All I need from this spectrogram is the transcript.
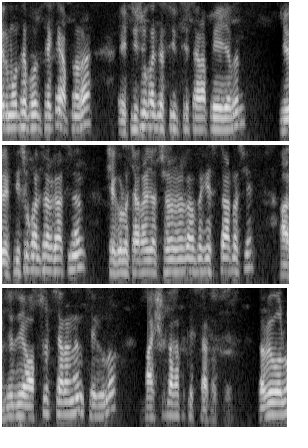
এর মধ্যে থেকে আপনারা এই টিস্যু কালচার সিডসে চারা পেয়ে যাবেন। যদি টিস্যু কালচার গাছ নেন সেগুলো চার হাজার ছশো টাকা থেকে স্টার্ট আছে। আর যদি অফসুট চারা নেন, সেগুলো বাইশশো টাকা থেকে স্টার্ট আছে। তবে বলব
